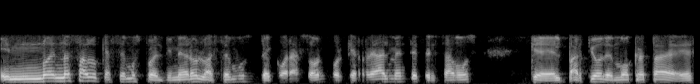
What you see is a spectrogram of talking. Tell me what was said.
no, no, es algo que hacemos por el dinero, lo hacemos de corazón porque realmente pensamos que el Partido Demócrata es,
